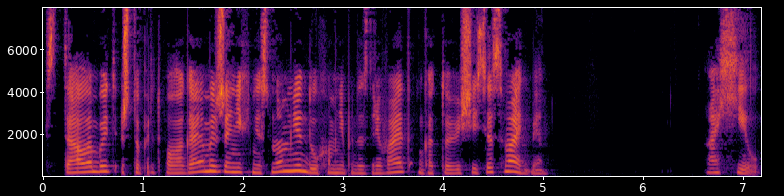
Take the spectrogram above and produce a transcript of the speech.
Стало быть, что предполагаемый жених ни сном, ни духом не подозревает о готовящейся свадьбе. Ахилл,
